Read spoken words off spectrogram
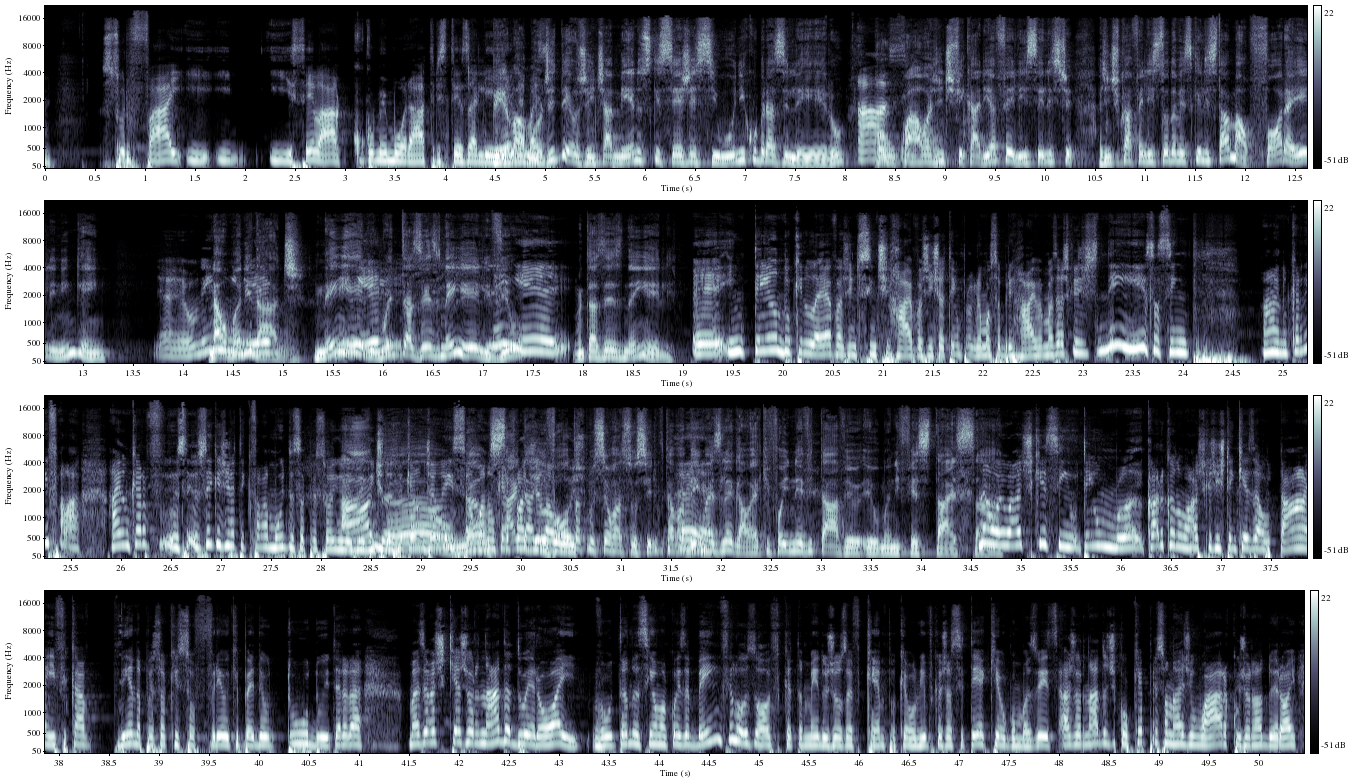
surfar e, e, e sei lá, comemorar a tristeza alheia. Pelo né? amor Mas... de Deus, gente, a menos que seja esse único brasileiro ah, com sim. o qual a gente ficaria feliz se ele est... a gente ficar feliz toda vez que ele está mal. Fora ele, ninguém. É, nem, Na humanidade. Nem, nem ele, ele, muitas vezes nem ele, nem viu? Ele. Muitas vezes nem ele. É, entendo que leva a gente a sentir raiva, a gente já tem um programa sobre raiva, mas acho que a gente nem isso, assim. Ai, não quero nem falar. Ai, não quero. Eu sei, eu sei que a gente vai ter que falar muito dessa pessoa em 2022, ah, porque é um dia de eleição, não, mas não quero falar daí, de lá volta hoje. pro seu raciocínio que tava é. bem mais legal. É que foi inevitável eu manifestar essa. Não, eu acho que assim, tem um. Claro que eu não acho que a gente tem que exaltar e ficar vendo a pessoa que sofreu e que perdeu tudo e tal. Mas eu acho que a jornada do herói, voltando assim a uma coisa bem filosófica também do Joseph Campbell, que é um livro que eu já citei aqui algumas vezes, a jornada de qualquer personagem, o arco, a jornada do herói,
